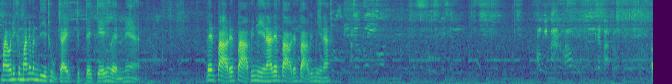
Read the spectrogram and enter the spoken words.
ไม่วันนี้คือมันนี่มันดีถูกใจจุกใจเจ๊ยังเลยเนี่ย เล่นเปล่าเล่นเปล่าพี่มีนะ เล่นเปล่าเล่นเปล่าพี่มีนะ เอ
